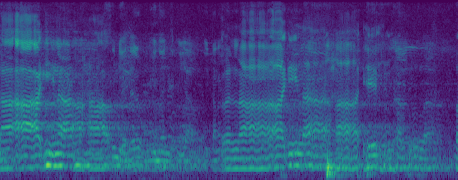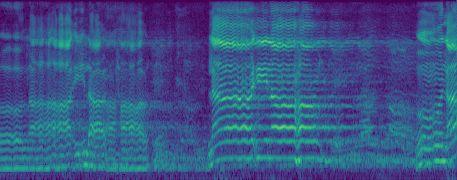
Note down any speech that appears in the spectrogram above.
লা ইলাহা লা ইলাহা ইল্লাল্লাহ ও লা ইলাহা লা ইলাহা ও লা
